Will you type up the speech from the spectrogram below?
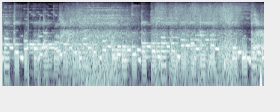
Thank you.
